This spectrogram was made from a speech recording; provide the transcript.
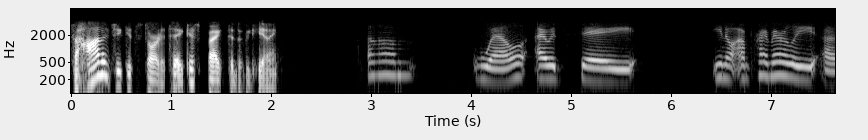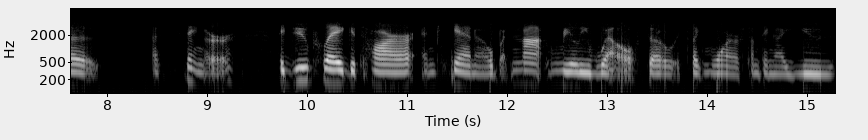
So how did you get started? Take us back to the beginning. Um, well, I would say, you know, I'm primarily a a singer. I do play guitar and piano, but not really well. So it's like more of something I use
